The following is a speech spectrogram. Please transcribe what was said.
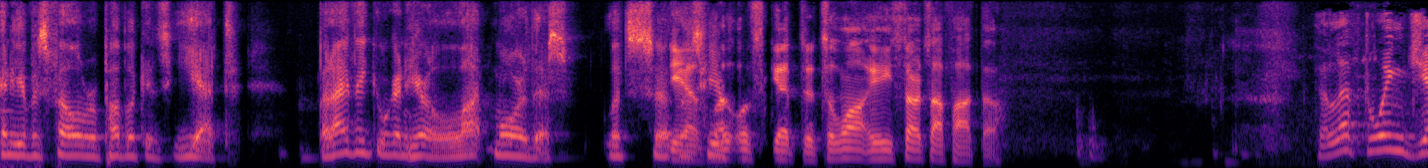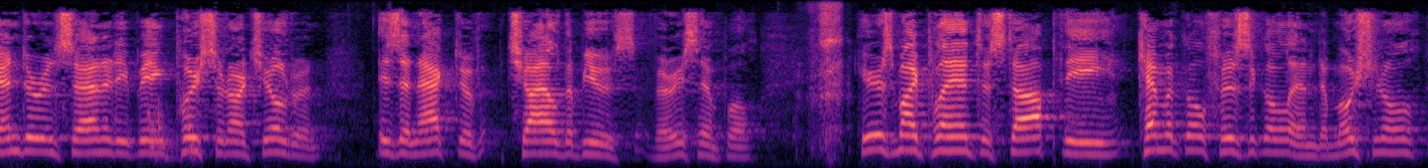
any of his fellow Republicans yet. But I think we're going to hear a lot more of this. Let's uh, yeah, let's, hear- let's get to, it's a long. He starts off hot though. The left wing gender insanity being pushed on our children is an act of child abuse. Very simple. Here's my plan to stop the chemical, physical, and emotional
